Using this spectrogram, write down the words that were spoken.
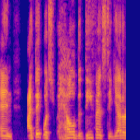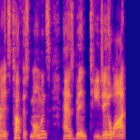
And I think what's held the defense together in its toughest moments has been TJ Watt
